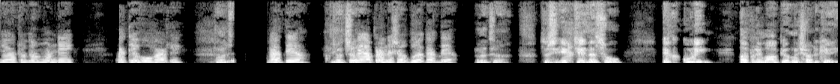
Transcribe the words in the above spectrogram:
ਜਾਂ ਤਾਂ ਫਿਰ ਮੁੰਡੇ ਇਕੱਠੇ ਹੋ ਖਾ ਕੇ ਕਰਦੇ ਆ ਅੱਛਾ। ਤੇ ਆਪਣਾ ਨਸ਼ਾ ਪੂਰਾ ਕਰਦੇ ਆ। ਅੱਛਾ। ਤੁਸੀਂ ਇੱਕ ਚੀਜ਼ ਦੱਸੋ ਇੱਕ ਕੁੜੀ ਆਪਣੇ ਮਾਪਿਆਂ ਨੂੰ ਛੱਡ ਕੇ ਆਈ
